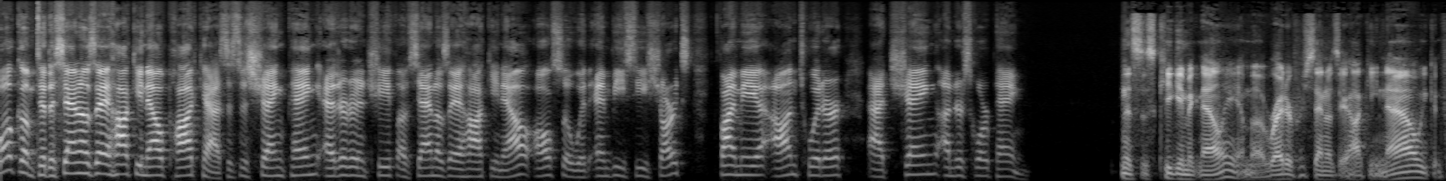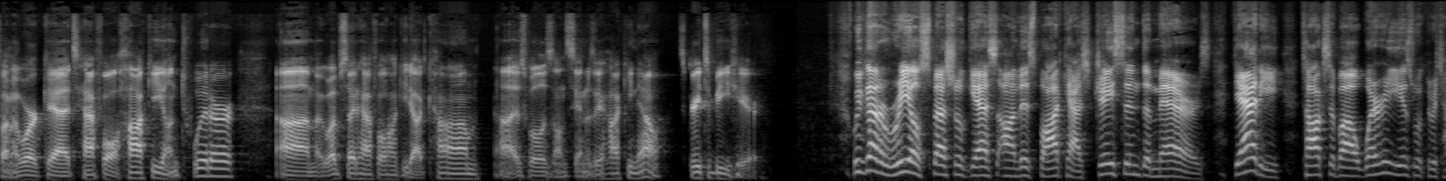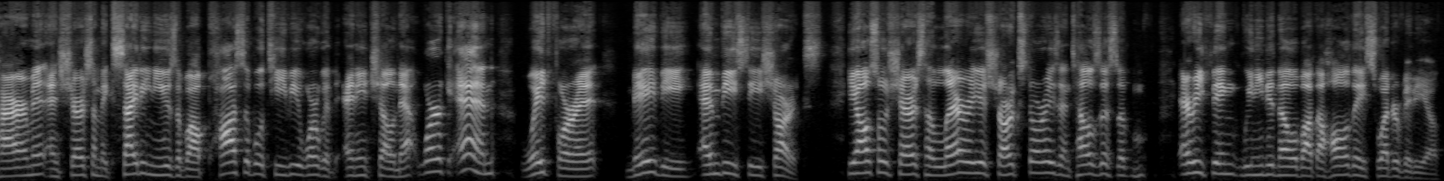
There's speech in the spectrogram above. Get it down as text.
Welcome to the San Jose Hockey Now podcast. This is Sheng Peng, editor in chief of San Jose Hockey Now, also with NBC Sharks. Find me on Twitter at Sheng underscore Peng. This is Keegan McNally. I'm a writer for San Jose Hockey Now. You can find my work at Halfwall Hockey on Twitter, uh, my website, halfwallhockey.com, uh, as well as on San Jose Hockey Now. It's great to be here. We've got a real special guest on this podcast, Jason Demers. Daddy talks about where he is with retirement and shares some exciting news about possible TV work with NHL Network and, wait for it, maybe NBC Sharks. He also shares hilarious shark stories and tells us everything we need to know about the holiday sweater video.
